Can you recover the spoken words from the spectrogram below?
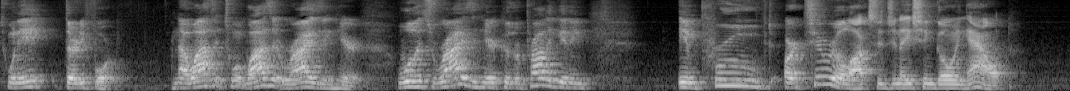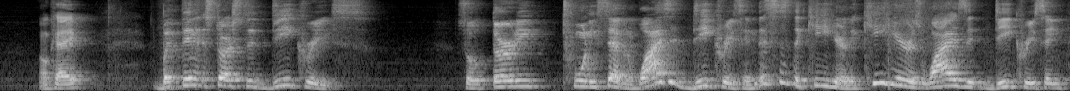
28, 34. Now, why is it why is it rising here? Well, it's rising here because we're probably getting improved arterial oxygenation going out. Okay? But then it starts to decrease. So 30, 27. Why is it decreasing? This is the key here. The key here is why is it decreasing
